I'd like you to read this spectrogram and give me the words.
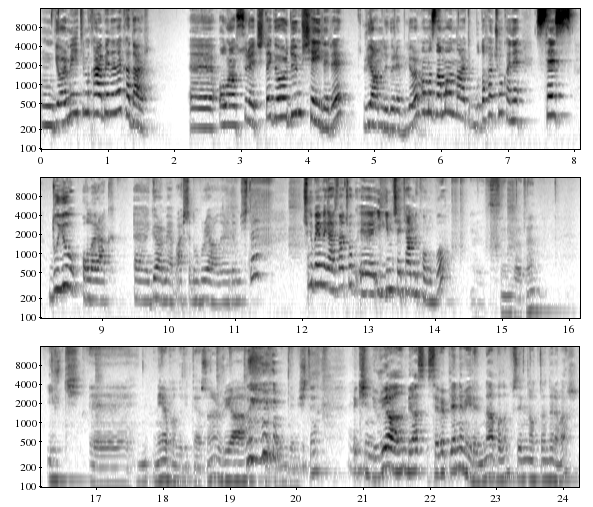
görme yetimi kaybedene kadar e, olan süreçte gördüğüm şeyleri rüyamda görebiliyorum. Ama zamanla artık bu daha çok hani ses, duyu olarak e, görmeye başladım bu rüyaları demişti. Çünkü benim de gerçekten çok e, ilgimi çeken bir konu bu. Evet, senin zaten ilk e, ne yapalım dedikten sonra rüya yapalım demiştin. Peki şimdi rüyanın biraz sebeplerine mi girelim? Ne yapalım? Senin noktanda ne var?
